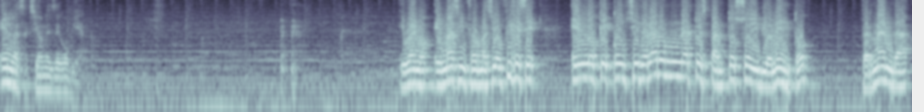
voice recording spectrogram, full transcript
en las acciones de gobierno. Y bueno, en más información, fíjese, en lo que consideraron un acto espantoso y violento, Fernanda,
